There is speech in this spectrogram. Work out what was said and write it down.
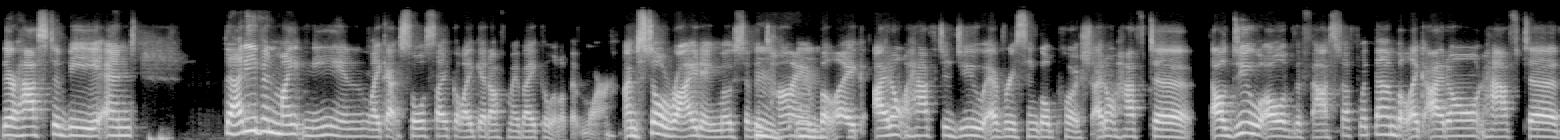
There has to be and that even might mean like at soul cycle i get off my bike a little bit more. I'm still riding most of the mm, time mm. but like i don't have to do every single push. I don't have to i'll do all of the fast stuff with them but like i don't have to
